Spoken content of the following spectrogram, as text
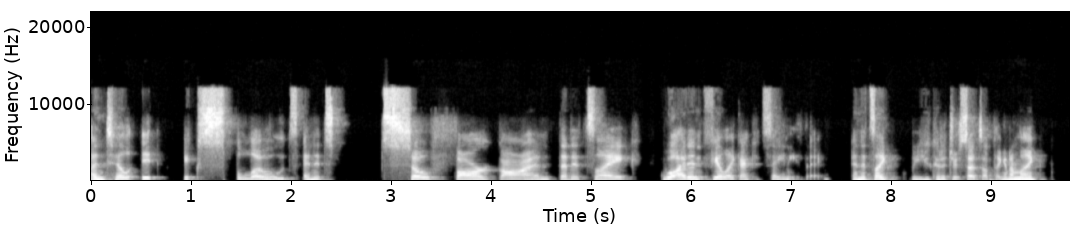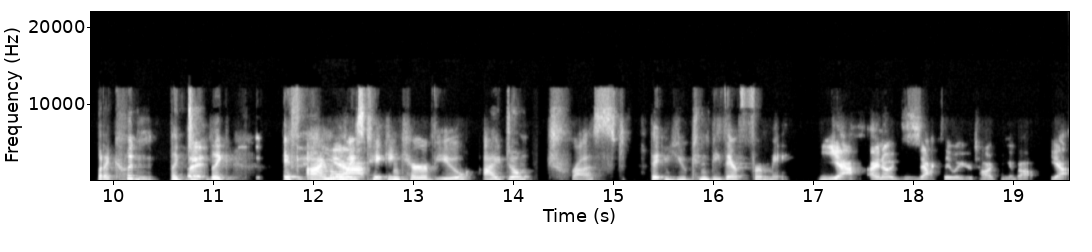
until it explodes and it's so far gone that it's like, well, I didn't feel like I could say anything. And it's like, well, you could have just said something. And I'm like, but I couldn't. Like, do, like if I'm Yeah. always taking care of you, I don't trust that you can be there for me. Yeah, I know exactly what you're talking about. Yeah,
